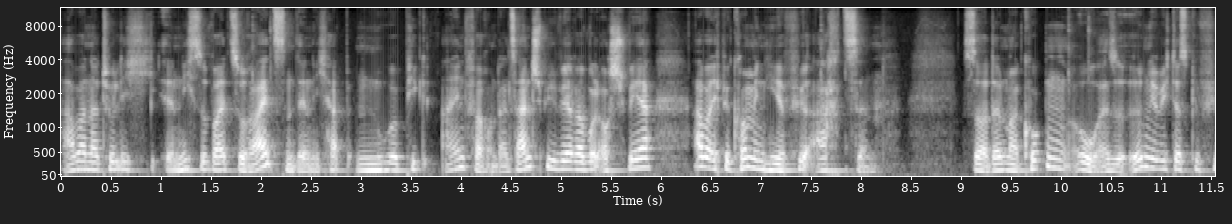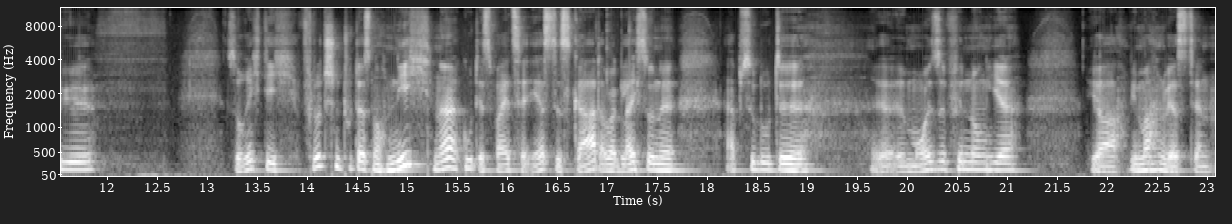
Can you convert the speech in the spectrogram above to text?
aber natürlich äh, nicht so weit zu reizen, denn ich habe nur Pik einfach, und als Handspiel wäre er wohl auch schwer, aber ich bekomme ihn hier für 18. So, dann mal gucken. Oh, also irgendwie habe ich das Gefühl, so richtig flutschen tut das noch nicht. Na gut, es war jetzt der erste Skat, aber gleich so eine absolute äh, Mäusefindung hier. Ja, wie machen wir es denn?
